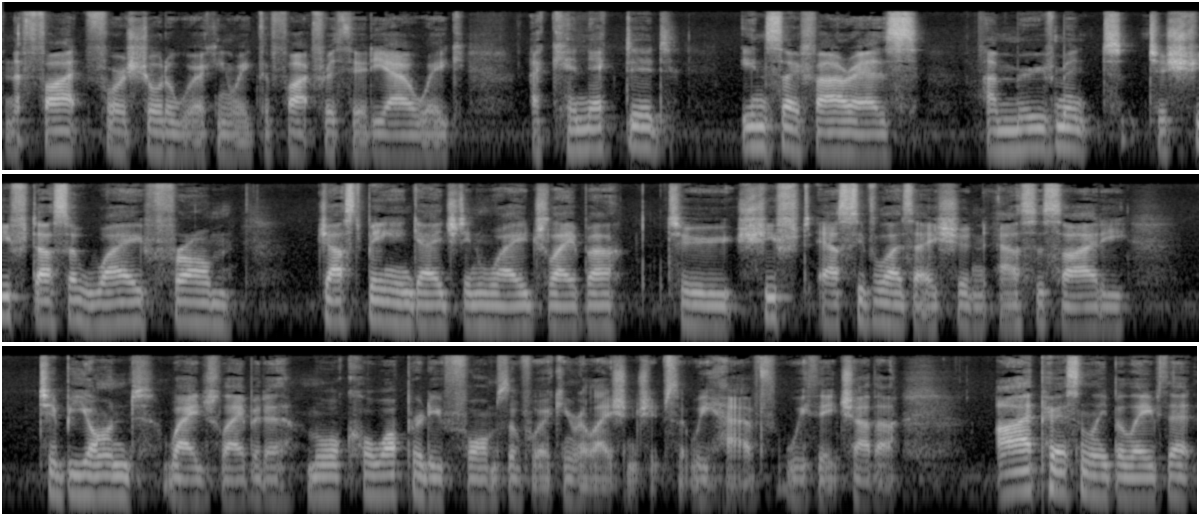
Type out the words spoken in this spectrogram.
and the fight for a shorter working week, the fight for a 30 hour week, are connected insofar as a movement to shift us away from just being engaged in wage labour, to shift our civilization, our society to beyond wage labour, to more cooperative forms of working relationships that we have with each other. I personally believe that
